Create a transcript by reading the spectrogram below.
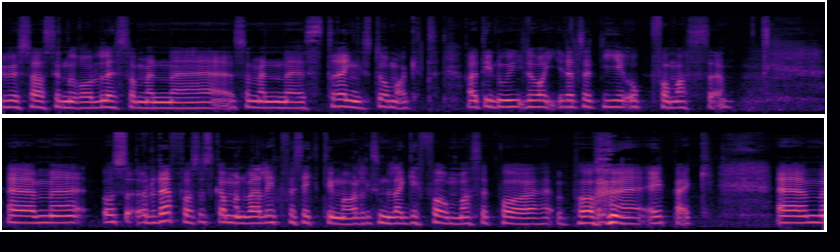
USA sin rolle som en, som en streng stormakt. At de nå rett og slett gir opp for masse. Um, og, så, og, Derfor så skal man være litt forsiktig med å liksom legge for masse på, på APEC. Um,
